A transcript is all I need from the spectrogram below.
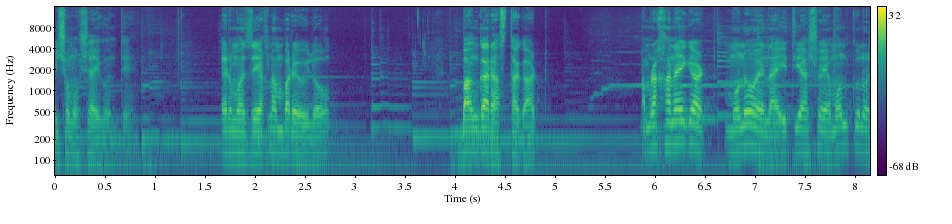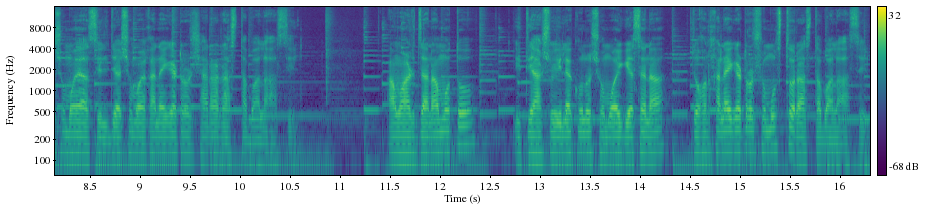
এই সমস্যা এগুনতে এর মাঝে এক নম্বরে হইল বাঙ্গা রাস্তাঘাট। আমরা খানাইঘাট মনে হয় না ইতিহাসও এমন কোনো সময় আছিল যে সময় খানাইঘাটর সারা রাস্তা বালা আছিল। আমার জানা মতো ইতিহাস হইলা কোনো সময় গেছে না যখন খানাইঘাটর সমস্ত রাস্তা বালা আছিল।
